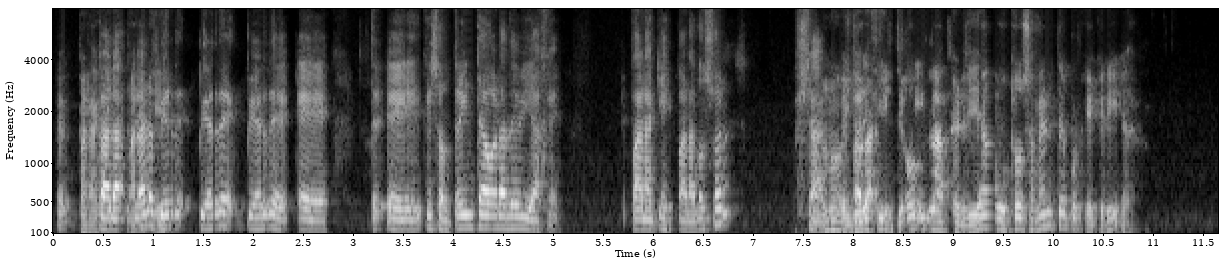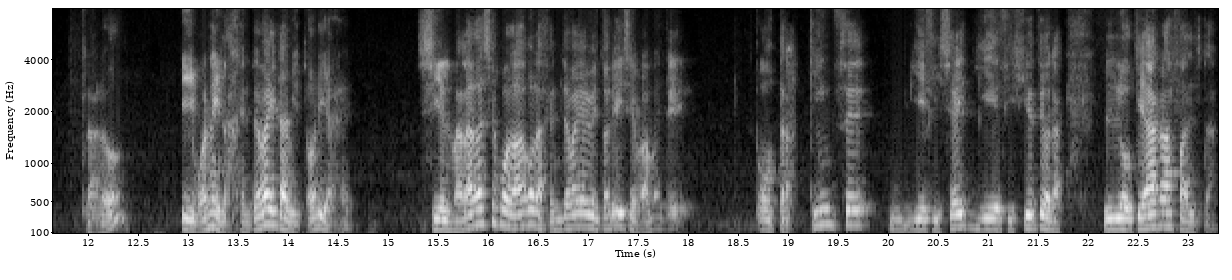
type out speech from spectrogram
¿Para, claro, pierde, pierde, pierde eh, eh, que son 30 horas de viaje. ¿Para qué? ¿Para dos horas? O sea, no, me parece yo, la perdía gustosamente porque quería. Claro. Y bueno, y la gente va a ir a Vitoria, ¿eh? Si el Málaga se juega algo, la gente va a ir a Vitoria y se va a meter otras 15, 16, 17 horas. Lo que haga falta.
